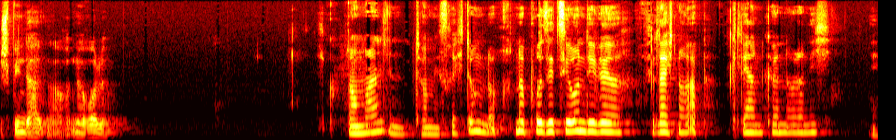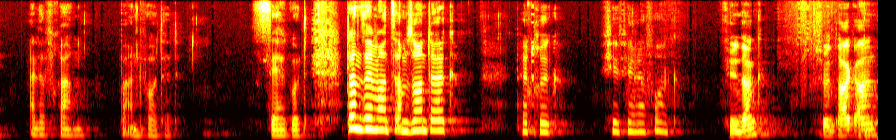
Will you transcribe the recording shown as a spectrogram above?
spielen da halt auch eine Rolle. Ich gucke nochmal in Tommys Richtung. Noch eine Position, die wir vielleicht noch abklären können oder nicht? Nee, alle Fragen beantwortet. Sehr gut. Dann sehen wir uns am Sonntag. Patrick, viel, viel Erfolg. Vielen Dank. Schönen Tag allen.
